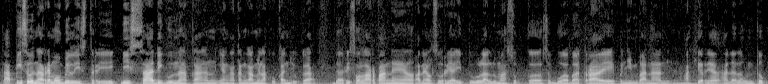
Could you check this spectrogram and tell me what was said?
Tapi sebenarnya mobil listrik bisa digunakan yang akan kami lakukan juga dari solar panel. Panel surya itu lalu masuk ke sebuah baterai penyimpanan, akhirnya adalah untuk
